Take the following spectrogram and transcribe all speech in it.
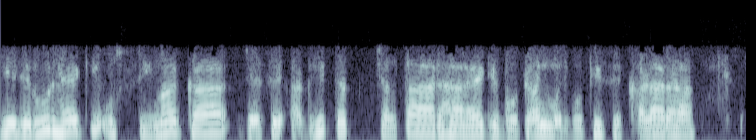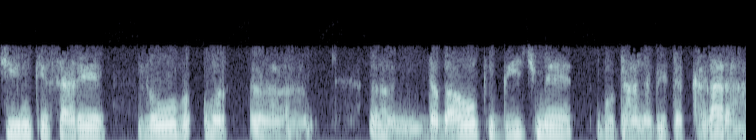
ये ज़रूर है कि उस सीमा का जैसे अभी तक चलता आ रहा है कि भूटान मजबूती से खड़ा रहा चीन के सारे लोभ और दबावों के बीच में भूटान अभी तक खड़ा रहा।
